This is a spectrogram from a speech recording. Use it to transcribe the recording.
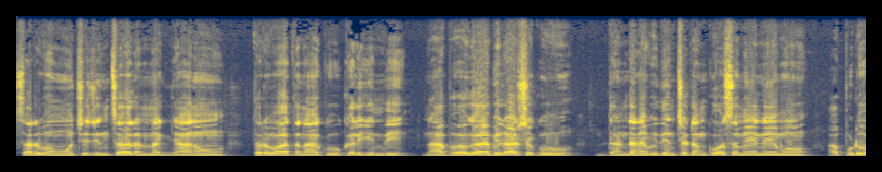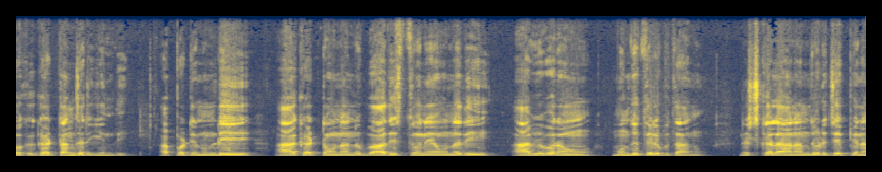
సర్వము త్యజించాలన్న జ్ఞానం తరువాత నాకు కలిగింది. నా భోగాభిలాషకు దండన విధించటం కోసమేనేమో అప్పుడు ఒక ఘట్టం జరిగింది. అప్పటి నుండి ఆ ఘట్టం నన్ను బాధిస్తూనే ఉన్నది. ఆ వివరం ముందు తెలుపుతాను. నిష్కలానందుడు చెప్పిన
